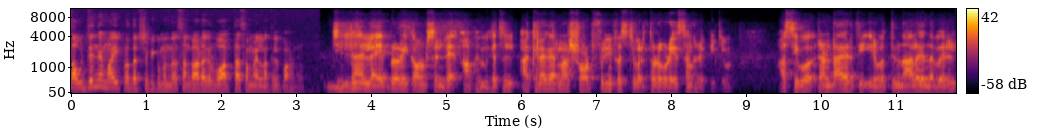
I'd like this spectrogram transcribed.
സൗജന്യമായി പ്രദർശിപ്പിക്കുമെന്ന് സംഘാടകർ വാർത്താ സമ്മേളനത്തിൽ പറഞ്ഞു. ജില്ലാ ലൈബ്രറി കൗൺസിലിന്റെ ആഭിമുഖ്യത്തിൽ അഖില കേരള ഷോർട്ട് ഫിലിം ഫെസ്റ്റിവൽ തൊടുപുഴയിൽ സംഘടിപ്പിക്കും. അസിവ് രണ്ടായിരത്തി ഇരുപത്തിനാല് എന്ന പേരിൽ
